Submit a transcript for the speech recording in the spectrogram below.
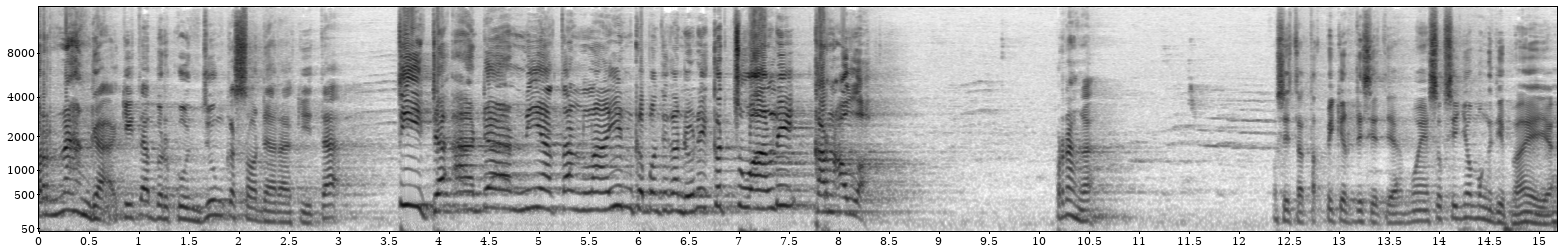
Pernah nggak kita berkunjung ke saudara kita tidak ada niatan lain kepentingan dunia kecuali karena Allah? Pernah nggak? Mesti tetap pikir di situ ya. Mau esok sih nyomong di bae ya?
